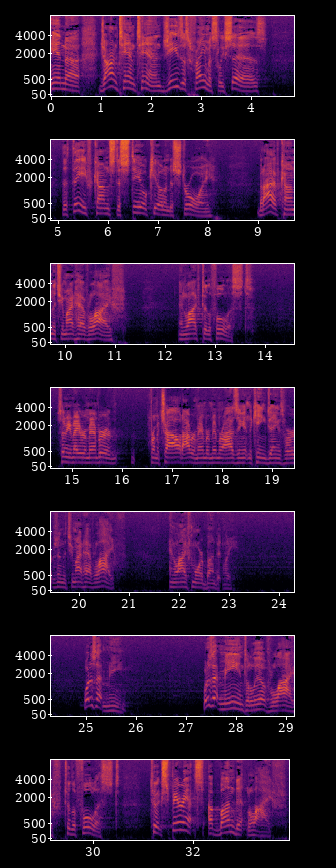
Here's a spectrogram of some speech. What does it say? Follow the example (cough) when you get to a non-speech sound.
In uh, John 10 10, Jesus famously says, The thief comes to steal, kill, and destroy, but I have come that you might have life and life to the fullest. Some of you may remember from a child, I remember memorizing it in the King James Version, that you might have life and life more abundantly. What does that mean? What does that mean to live life to the fullest? To experience abundant life?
